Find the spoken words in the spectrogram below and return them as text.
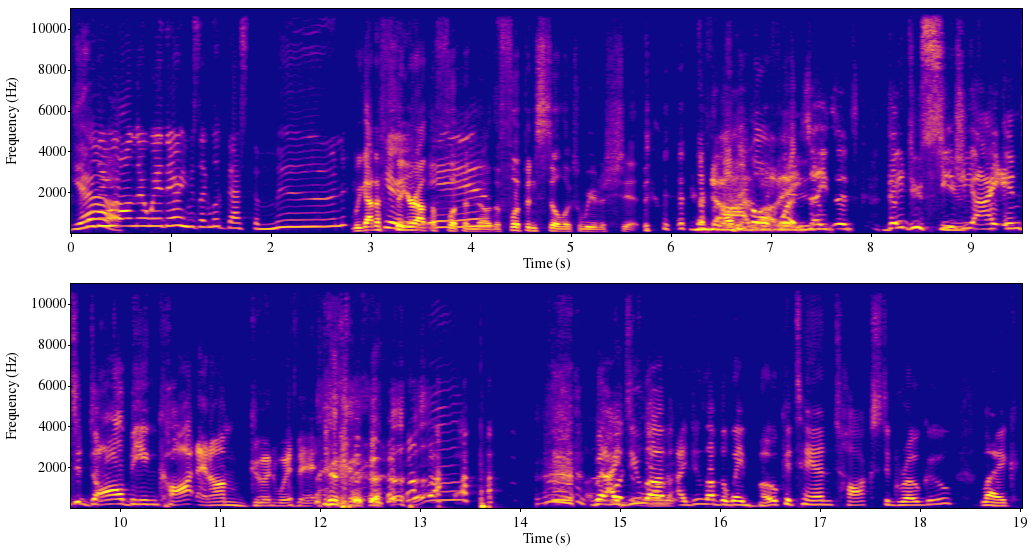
Yeah, While they were on their way there, he was like, "Look, that's the moon." We got to Here figure out the flipping though. The flipping still looks weird as shit. No, I love it. it. He's- he's- it's- they do CGI into doll being caught, and I'm good with it. but I fucking do love love. I do love the way Bo Katan talks to Grogu. Like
